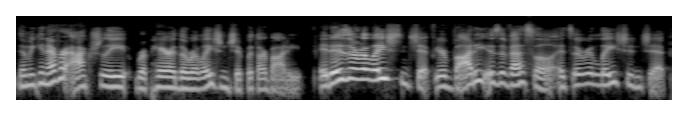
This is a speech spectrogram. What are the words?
then we can never actually repair the relationship with our body. It is a relationship. Your body is a vessel, it's a relationship.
